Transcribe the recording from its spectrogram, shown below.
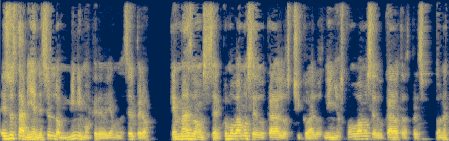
Eso está bien, eso es lo mínimo que deberíamos hacer, pero ¿qué más vamos a hacer? ¿Cómo vamos a educar a los chicos, a los niños? ¿Cómo vamos a educar a otras personas?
